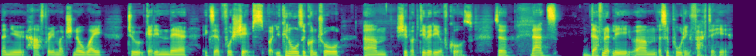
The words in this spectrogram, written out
then you have pretty much no way to get in there except for ships. But you can also control um, ship activity, of course. So that's definitely um, a supporting factor here.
